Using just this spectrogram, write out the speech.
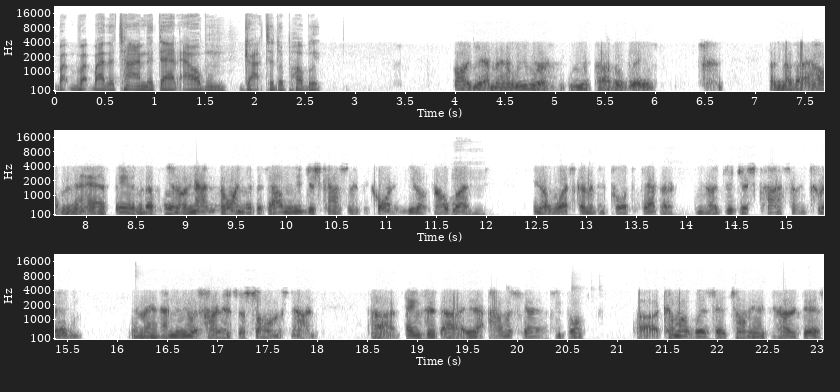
by, by the time that that album got to the public? Oh yeah, man, we were we were probably another album and a half in, but you know, not knowing that this album, you're just constantly recording. You don't know what, mm-hmm. you know, what's going to be pulled together. You know, you're just constantly creating. And man, I mean, there was hundreds of songs done uh, things that uh, you know, I was hearing people uh, come up with, say, Tony, have you heard this?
